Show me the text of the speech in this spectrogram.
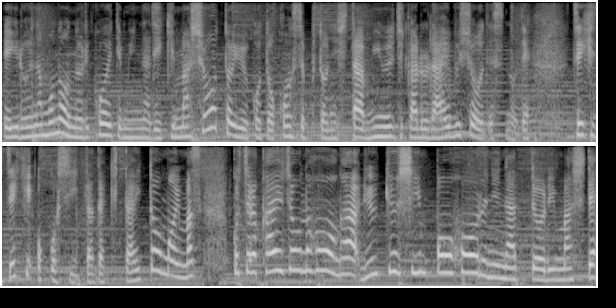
えいろんなものを乗り越えてみんなで行きましょうということをコンセプトにしたミュージカルライブショーですのでぜひぜひお越しいただきたいと思います。こちら会場の方が琉球新報ホールになっておりまして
